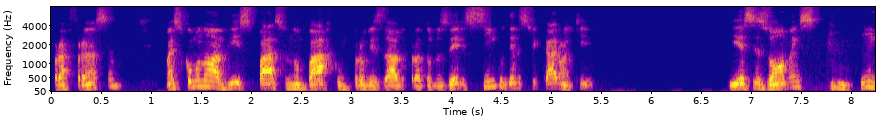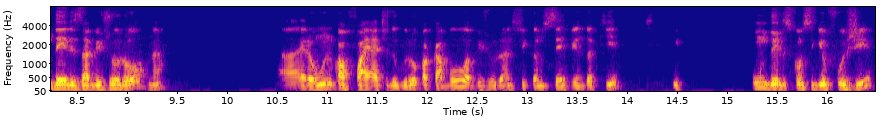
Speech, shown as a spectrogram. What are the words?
para a França mas como não havia espaço no barco improvisado para todos eles, cinco deles ficaram aqui. E esses homens, um deles abjurou, né? Ah, era o único alfaiate do grupo, acabou abjurando, ficando servindo aqui. E um deles conseguiu fugir,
